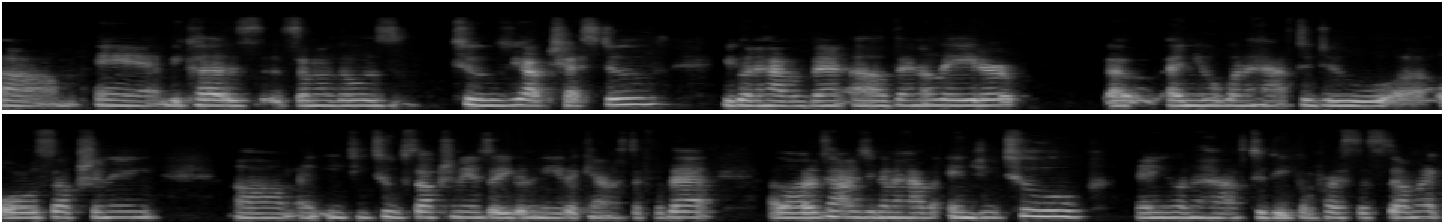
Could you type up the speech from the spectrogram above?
Um, and because some of those tubes, you have chest tubes, you're going to have a, vent, a ventilator uh, and you're going to have to do uh, oral suctioning um, and ET tube suctioning. So you're going to need a canister for that. A lot of times you're going to have an NG tube and you're going to have to decompress the stomach.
